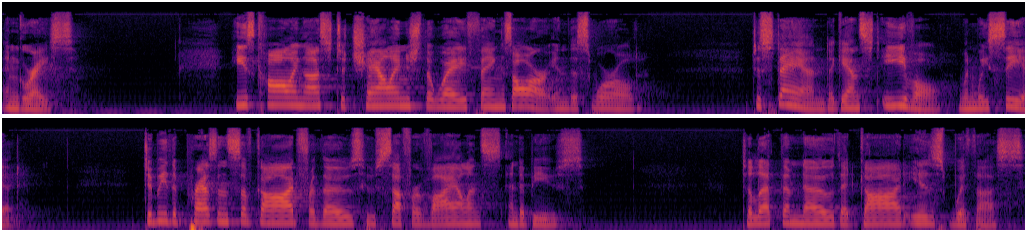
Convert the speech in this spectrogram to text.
and grace. He's calling us to challenge the way things are in this world, to stand against evil when we see it, to be the presence of God for those who suffer violence and abuse to let them know that God is with us,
